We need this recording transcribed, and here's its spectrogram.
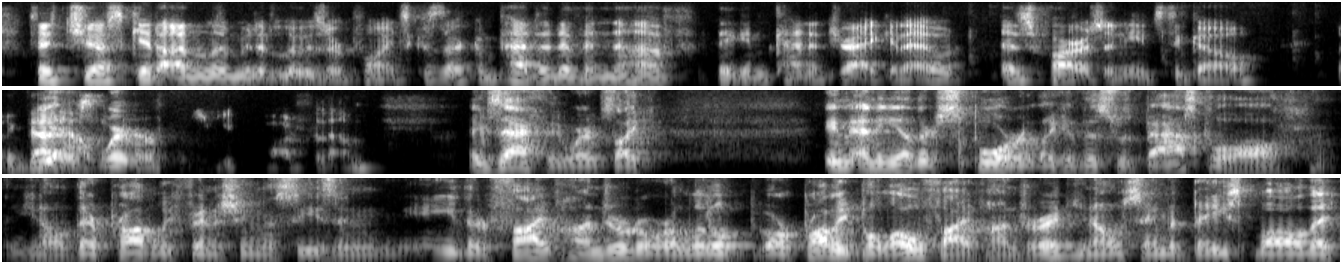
to just get unlimited loser points because they're competitive enough. They can kind of drag it out as far as it needs to go. Like that yeah, is the perfect spot for them. Exactly, where it's like in any other sport, like if this was basketball, you know, they're probably finishing the season either 500 or a little, or probably below 500. You know, same with baseball. They,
